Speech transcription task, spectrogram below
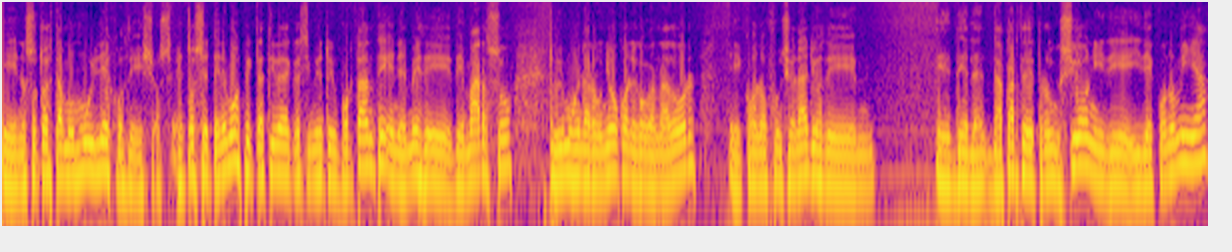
nosotros estamos muy lejos de ellos. Entonces tenemos expectativa de crecimiento importante. En el mes de, de marzo tuvimos una reunión con el gobernador, con los funcionarios de eh, de la, parte de producción y de, y de economía.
